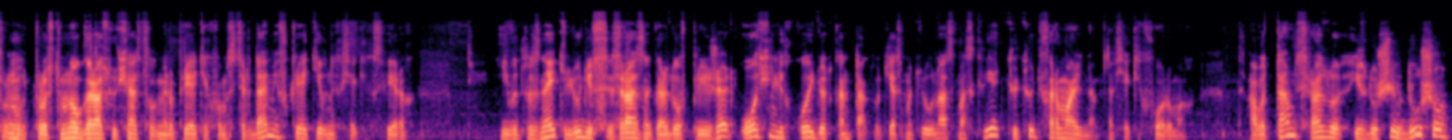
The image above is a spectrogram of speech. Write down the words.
Ну, просто много раз участвовал в мероприятиях в Амстердаме в креативных всяких сферах. И вот вы знаете, люди из разных городов приезжают, очень легко идет контакт. Вот я смотрю, у нас в Москве чуть-чуть формально на всяких форумах. А вот там сразу из души в душу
